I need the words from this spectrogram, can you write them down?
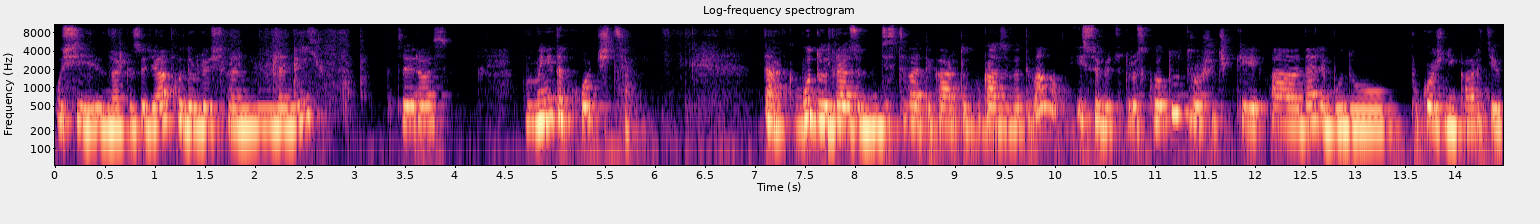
усі знаки зодіаку, дивлюсь на, на ній в цей раз. Мені так хочеться. Так, буду одразу діставати карту, показувати вам і собі тут розкладу трошечки, а далі буду по кожній карті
